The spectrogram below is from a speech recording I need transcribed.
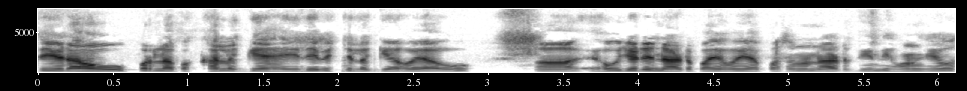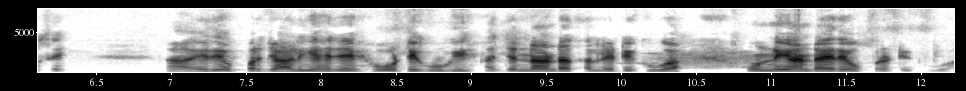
ਤੇ ਜਿਹੜਾ ਉਹ ਉੱਪਰਲਾ ਪੱਖਾ ਲੱਗਿਆ ਹੈ, ਇਹਦੇ ਵਿੱਚ ਲੱਗਿਆ ਹੋਇਆ ਉਹ ਹਾਂ ਇਹੋ ਜਿਹੜੇ ਨਟ ਪਾਏ ਹੋਏ ਆ ਆਪਾਂ ਨੂੰ ਨਟ ਦਿੰਦੇ ਹੋਣਗੇ ਉਸੇ। ਹਾਂ ਇਹਦੇ ਉੱਪਰ ਜਾਲੀ ਇਹ ਜੇ ਹੋਰ ਟਿਕੂਗੀ ਜਿੰਨਾ ਅੰਡਾ ਥੱਲੇ ਟਿਕੂਗਾ ਉਨੇ ਅੰਡਾ ਇਹਦੇ ਉੱਪਰ ਟਿਕੂਗਾ।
